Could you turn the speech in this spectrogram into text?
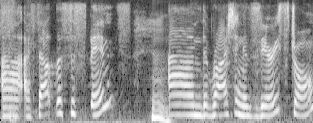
Uh, I felt the suspense. Hmm. Um, the writing is very strong.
